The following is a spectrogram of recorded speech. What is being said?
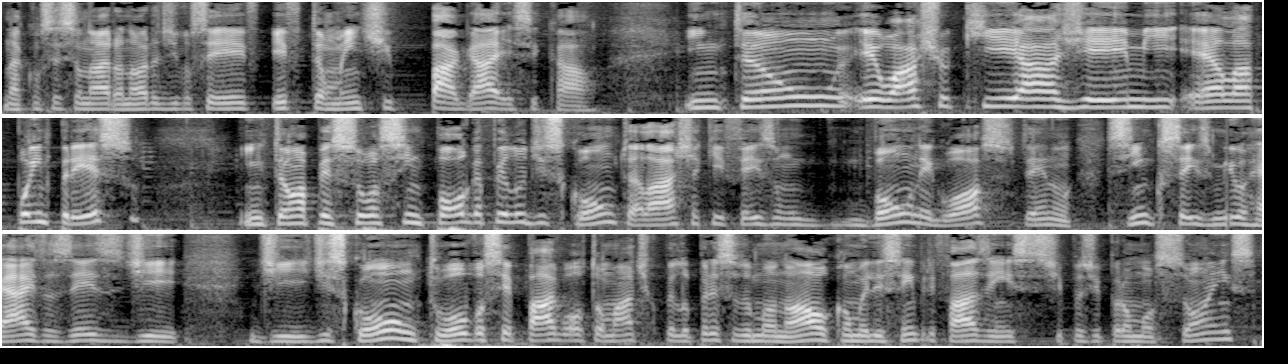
na concessionária na hora de você efetivamente pagar esse carro. Então eu acho que a GM ela põe preço então a pessoa se empolga pelo desconto, ela acha que fez um bom negócio, tendo 5, 6 mil reais às vezes de, de desconto, ou você paga automático pelo preço do manual, como eles sempre fazem esses tipos de promoções.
